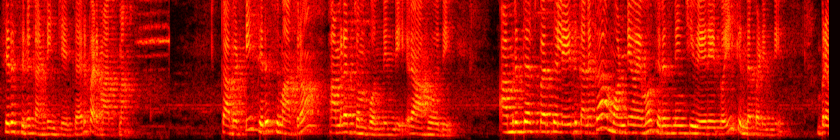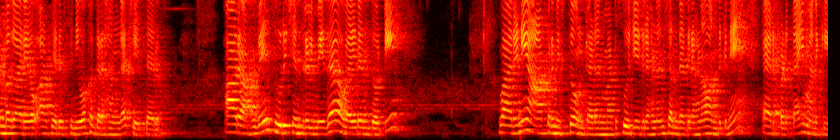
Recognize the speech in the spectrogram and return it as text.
శిరస్సును ఖండించేశారు పరమాత్మ. కాబట్టి శిరస్సు మాత్రం అమరత్వం పొందింది రాహువుది అమృత స్పర్శ లేదు కనుక మొండెమేమో శిరస్సు నుంచి వేరైపోయి కింద పడింది. బ్రహ్మగారు ఆ శిరస్సుని ఒక గ్రహంగా చేశారు. ఆ రాహువే సూర్యచంద్రుల మీద వైరంతో వారిని ఆక్రమిస్తూ ఉంటాడనమాట సూర్యగ్రహణం చంద్రగ్రహణం అందుకనే ఏర్పడతాయి మనకి.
